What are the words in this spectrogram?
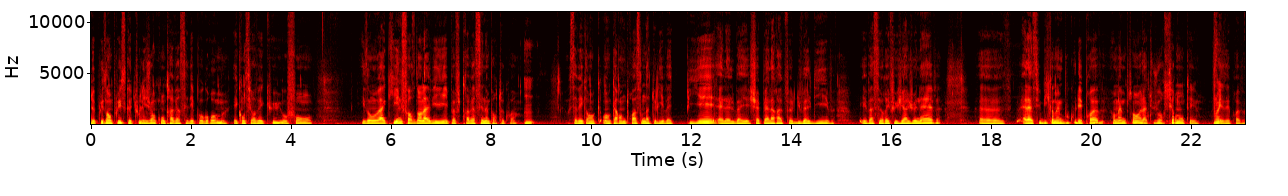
de plus en plus que tous les gens qui ont traversé des pogroms et qui ont survécu, au fond, ils ont acquis une force dans la vie et ils peuvent traverser n'importe quoi. Mm. Vous savez qu'en 1943, son atelier va être elle, elle va échapper à la rafle du Valdiv et va se réfugier à Genève. Euh, elle a subi quand même beaucoup d'épreuves. En même temps, elle a toujours surmonté ces épreuves.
